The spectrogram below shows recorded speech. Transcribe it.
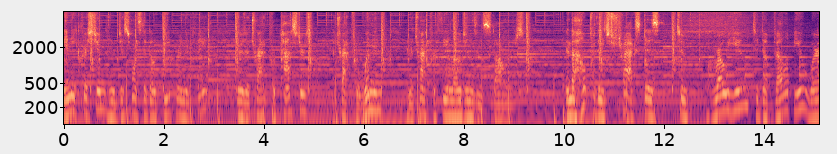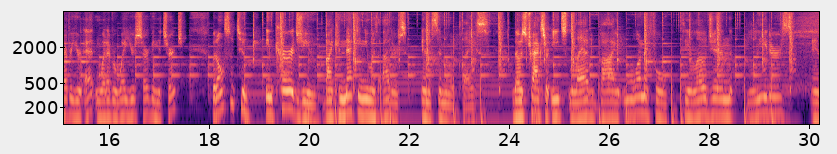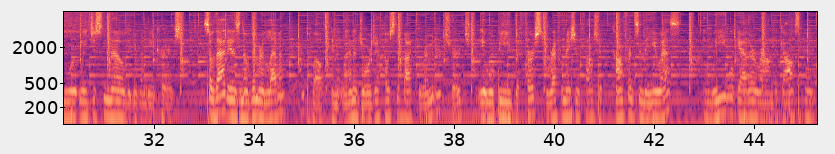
any Christian who just wants to go deeper in their faith. There's a track for pastors, a track for women, and a track for theologians and scholars. And the hope for these tracks is to grow you, to develop you wherever you're at and whatever way you're serving the church, but also to encourage you by connecting you with others in a similar place. Those tracks are each led by wonderful theologian leaders, and we just know that you're going to be encouraged. So that is November 11th and 12th in Atlanta, Georgia, hosted by Perimeter Church. It will be the first Reformation Fellowship conference in the U.S and we will gather around the gospel,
